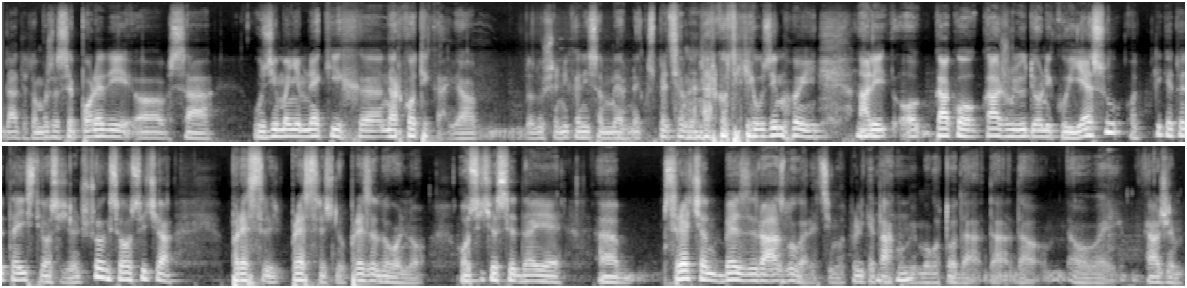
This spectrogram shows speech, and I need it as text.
znate, to možda se poredi sa uzimanjem nekih narkotika. Ja doduše nikad nisam ne, neko specijalne narkotike uzimao, i, ali o, kako kažu ljudi oni koji jesu, otprilike to je taj isti osjećaj. Znači čovjek se osjeća presre, presrećno, prezadovoljno, osjeća se da je a, srećan bez razloga, recimo, otprilike tako bi mogo to da, da, da ovaj, kažem.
